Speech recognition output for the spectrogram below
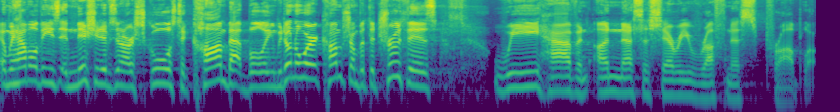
and we have all these initiatives in our schools to combat bullying. We don't know where it comes from, but the truth is we have an unnecessary roughness problem.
